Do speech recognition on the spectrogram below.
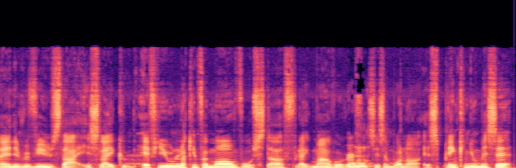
uh, in the reviews that it's like if you're looking for Marvel stuff, like Marvel mm-hmm. references and whatnot, it's blink and you'll miss it.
